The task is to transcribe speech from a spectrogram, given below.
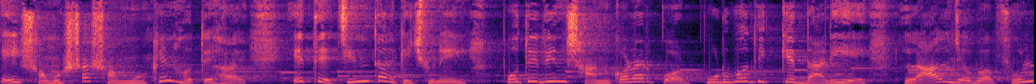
এই সমস্যার সম্মুখীন হতে হয়। এতে চিন্তার কিছু নেই। প্রতিদিন স্নান করার পর পূর্ব দিককে দাঁড়িয়ে লাল জবা ফুল,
